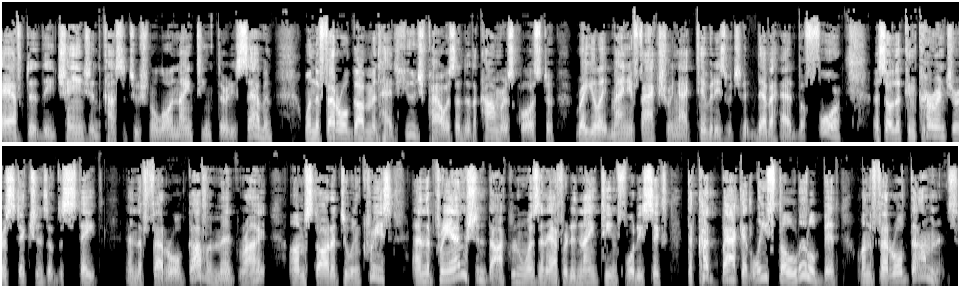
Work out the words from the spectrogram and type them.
after the change in constitutional law in 1937, when the federal government had huge powers under the Commerce Clause to regulate manufacturing activities, which it had never had before. So the concurrent jurisdictions of the state and the federal government, right, um, started to increase. And the preemption doctrine was an effort in 1946 to cut back at least a little bit on the federal dominance.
